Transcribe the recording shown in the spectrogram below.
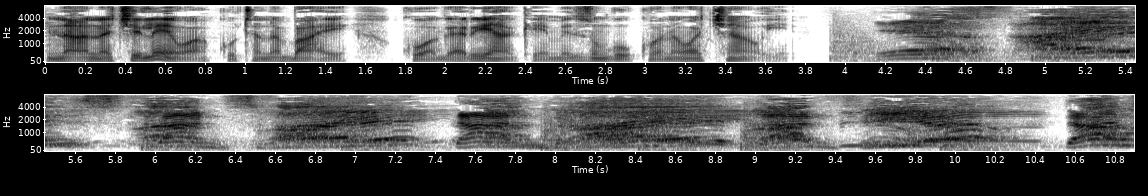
na anachelewa kutanabai kuwa gari yake imezungukwa na wachawi. Erst eins, dann zwei, dann drei, dann vier, dann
